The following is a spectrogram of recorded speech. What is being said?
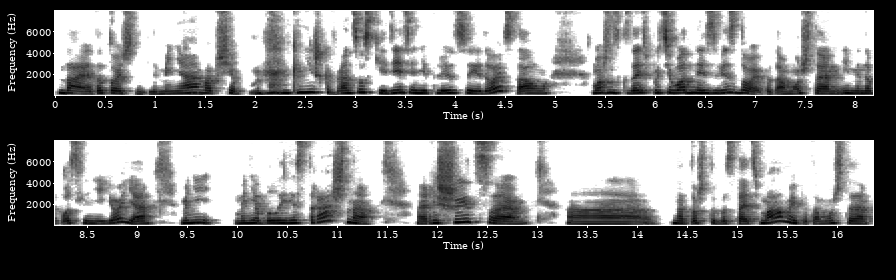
Да, это точно. Для меня вообще книжка «Французские дети не плюются едой» стала, можно сказать, путеводной звездой, потому что именно после нее я... Мне, мне было не страшно решиться а, на то, чтобы стать мамой, потому что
